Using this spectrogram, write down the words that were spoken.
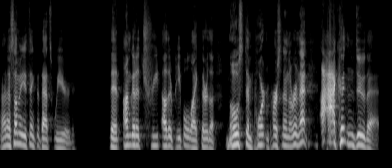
I know some of you think that that's weird, that I'm going to treat other people like they're the most important person in the room. That I, I couldn't do that.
